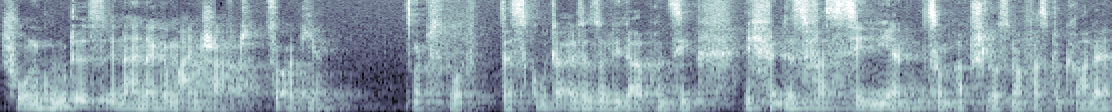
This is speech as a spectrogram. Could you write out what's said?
schon gut ist, in einer Gemeinschaft zu agieren. Absolut. Das gute alte Solidarprinzip. Ich finde es faszinierend zum Abschluss noch, was du gerade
